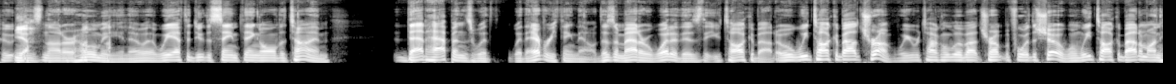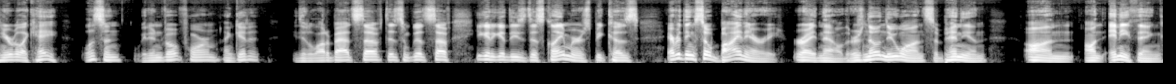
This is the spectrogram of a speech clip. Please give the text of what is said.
Putin's not our homie. You know, we have to do the same thing all the time. That happens with with everything now. It doesn't matter what it is that you talk about. Oh, we talk about Trump. We were talking a little about Trump before the show. When we talk about him on here, we're like, hey, listen, we didn't vote for him. I get it. He did a lot of bad stuff, did some good stuff. You got to give these disclaimers because everything's so binary right now. There's no nuance opinion on on anything.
